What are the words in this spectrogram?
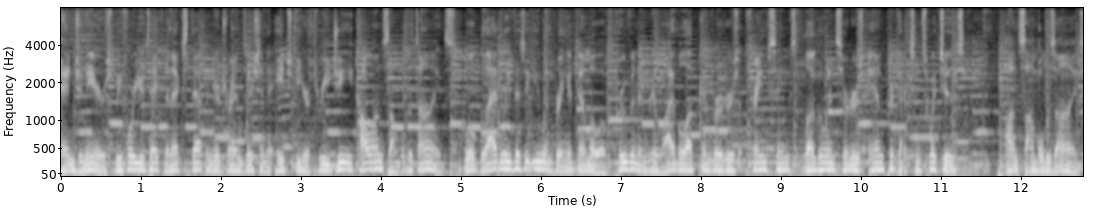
Engineers, before you take the next step in your transition to HD or 3G, call Ensemble Designs. We'll gladly visit you and bring a demo of proven and reliable up converters, frame syncs, logo inserters, and protection switches. Ensemble Designs,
